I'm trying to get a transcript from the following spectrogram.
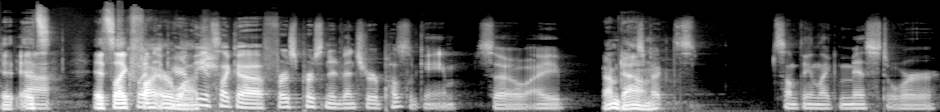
it, yeah. It's it's like but Firewatch. Apparently, it's like a first-person adventure puzzle game. So I I'm down. Expect something like Myst or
